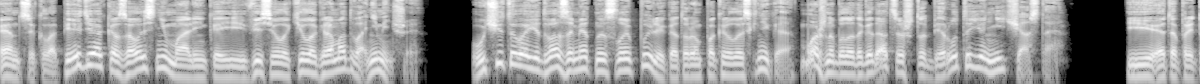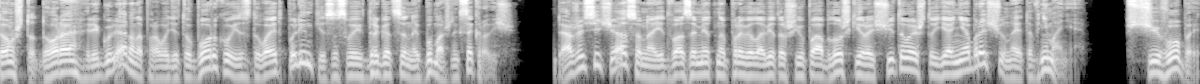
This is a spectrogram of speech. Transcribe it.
Энциклопедия оказалась немаленькой и весила килограмма два, не меньше. Учитывая едва заметный слой пыли, которым покрылась книга, можно было догадаться, что берут ее нечасто. И это при том, что Дора регулярно проводит уборку и сдувает пылинки со своих драгоценных бумажных сокровищ. Даже сейчас она едва заметно провела ветошью по обложке, рассчитывая, что я не обращу на это внимания. С чего бы?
